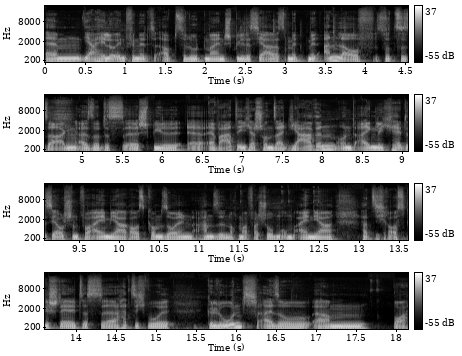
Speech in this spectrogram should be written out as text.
Ähm, ja, Halo Infinite absolut mein Spiel des Jahres mit, mit Anlauf sozusagen. Also das äh, Spiel äh, erwarte ich ja schon seit Jahren und eigentlich hätte es ja auch schon vor einem Jahr rauskommen sollen. Haben sie nochmal verschoben um ein Jahr. Hat sich rausgestellt, das äh, hat sich wohl gelohnt. Also, ähm, boah,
